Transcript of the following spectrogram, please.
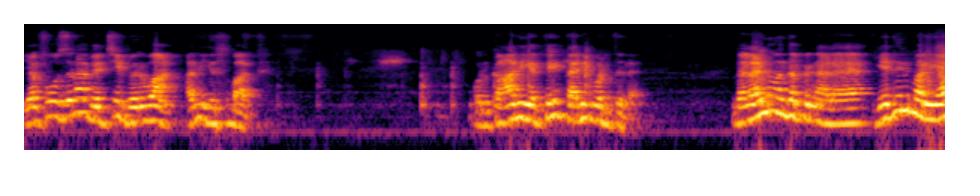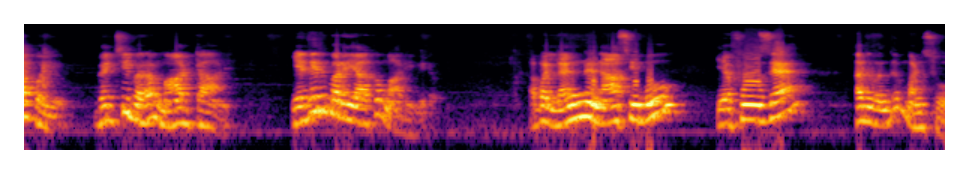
எஃபூசுனா வெற்றி பெறுவான். அது இஸ்பாத். ஒரு காரியத்தை தனிப்படுத்துதல். இந்த லண்ணு வந்த பின்னால எதிர்மறையா போயிடும் வெற்றி பெற மாட்டான். எதிர்மறையாக மாறிவிடும். அப்ப லன்னு நாசிபு எஃபூச அது வந்து மன்சூ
